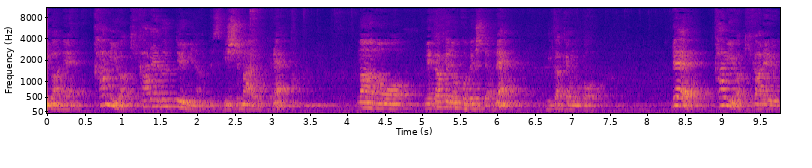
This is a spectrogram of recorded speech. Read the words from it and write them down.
味はね神は聞かれるっていう意味なんです。イシュマエルってねまああの妾の子でしたよね。見かけの子。で神は聞かれる。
